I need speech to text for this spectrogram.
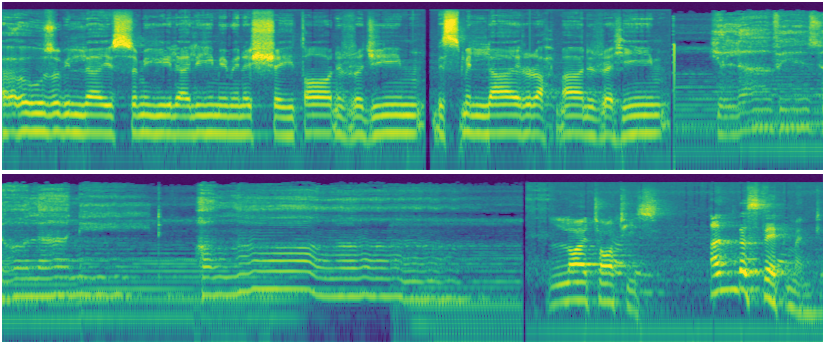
أعوذ بالله السميع العليم من الشيطان الرجيم. بسم الله الرحمن الرحيم. Your love is all I need, Allah. Litotes understatement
